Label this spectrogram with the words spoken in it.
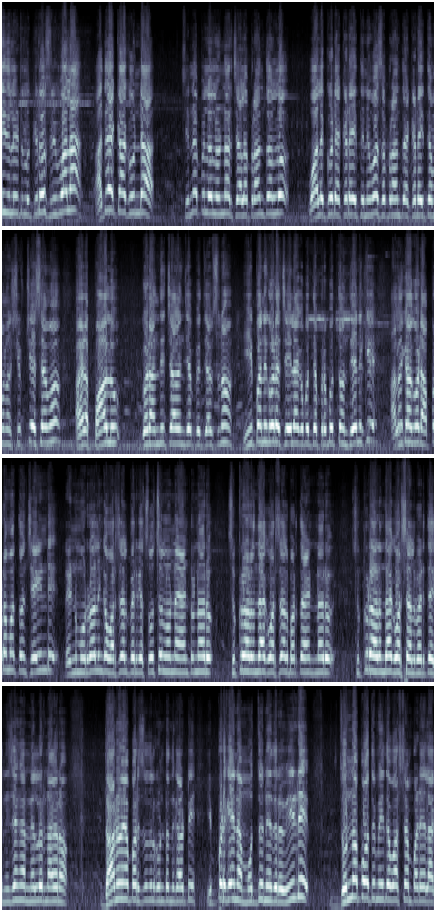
ఐదు లీటర్ల కిరోసిన్ ఇవ్వాలా? అదే కాకుండా చిన్నపిల్లలు ఉన్నారు చాలా ప్రాంతంలో. వాళ్ళకి కూడా ఎక్కడైతే నివాస ప్రాంతం ఎక్కడైతే మనం షిఫ్ట్ చేసామో అక్కడ పాలు కూడా అందించాలని చెప్పి చేస్తున్నాం. ఈ పని కూడా చేయలేకపోతే ప్రభుత్వం దేనికి? అలాగే కూడా అప్రమత్తం చేయండి. రెండు మూడు రోజులు ఇంకా వర్షాలు పెరిగే సూచనలు ఉన్నాయంటున్నారు. శుక్రవారం దాకా వర్షాలు పడతాయంటున్నారు. శుక్రవారం దాకా వర్షాలు పడితే నిజంగా నెల్లూరు నగరం దారుణమైన పరిస్థితులకు ఉంటుంది కాబట్టి ఇప్పటికైనా ముద్దు నిద్ర వీడి దున్నపోతు మీద వర్షం పడేలా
